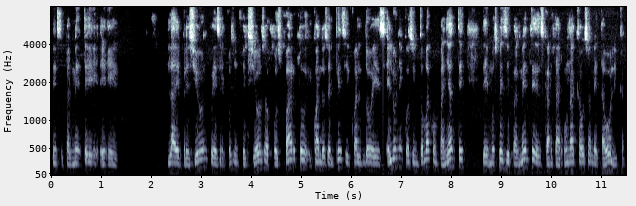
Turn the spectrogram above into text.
principalmente la depresión, puede ser posinfecciosa, posparto. Cuando es, el, cuando es el único síntoma acompañante, debemos principalmente descartar una causa metabólica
